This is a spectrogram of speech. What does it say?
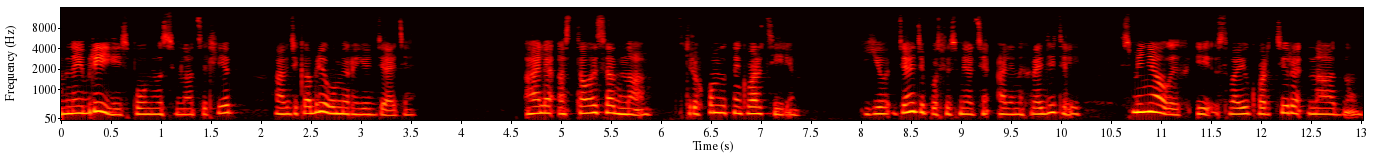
В ноябре ей исполнилось 17 лет, а в декабре умер ее дядя. Аля осталась одна в трехкомнатной квартире. Ее дядя после смерти Алиных родителей сменял их и свою квартиру на одну.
